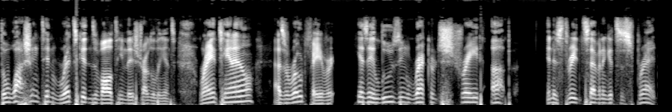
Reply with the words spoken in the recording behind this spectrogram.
the Washington Redskins of all team they struggled against. Ryan Tannehill, as a road favorite, he has a losing record straight up in his three and seven against the spread.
